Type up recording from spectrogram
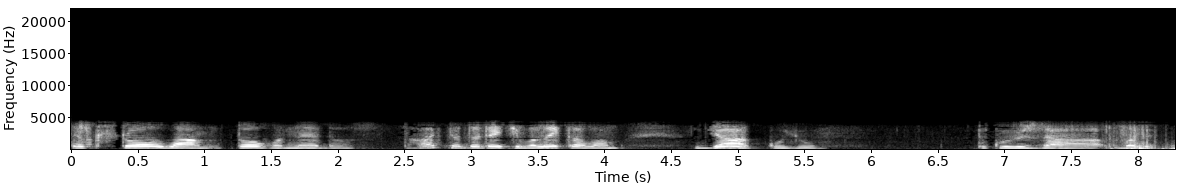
Якщо вам того недостатньо, до речі, велика вам дякую. Дякую за велику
